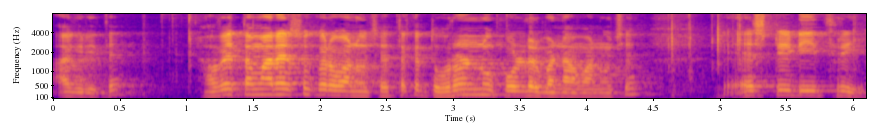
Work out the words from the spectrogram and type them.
આવી રીતે. હવે તમારે શું કરવાનું છે? તો કે ધોરણનું ફોલ્ડર બનાવવાનું છે. એસટીડી થ્રી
